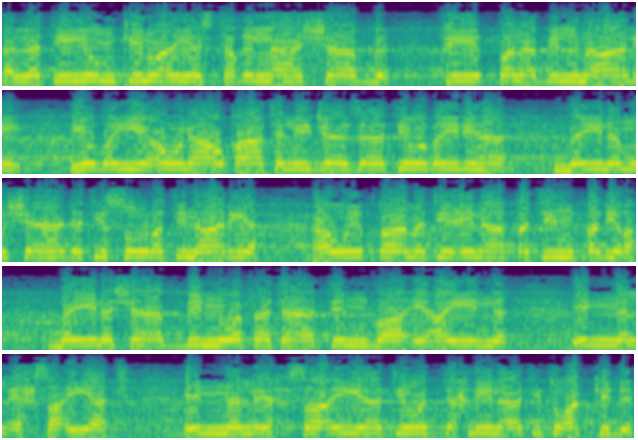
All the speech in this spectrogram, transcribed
التي يمكن أن يستغلها الشاب في طلب المعالي. يضيعون أوقات الإجازات وغيرها بين مشاهدة صورة عارية أو إقامة علاقة قدرة بين شاب وفتاة ضائعين. إن الإحصائيات إن الإحصائيات والتحليلات تؤكد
